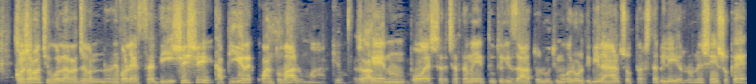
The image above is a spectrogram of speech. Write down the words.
Sì, Cosa- però ci vuole la ragionevolezza di Sì, sì. capire quanto vale un marchio, Esatto. perché non può essere certamente utilizzato l'ultimo valore di bilancio per stabilirlo, nel senso che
